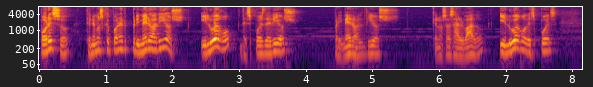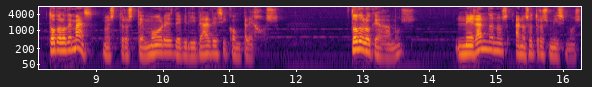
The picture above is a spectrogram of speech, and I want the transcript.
Por eso tenemos que poner primero a Dios y luego, después de Dios, primero al Dios que nos ha salvado y luego después todo lo demás, nuestros temores, debilidades y complejos. Todo lo que hagamos, negándonos a nosotros mismos,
